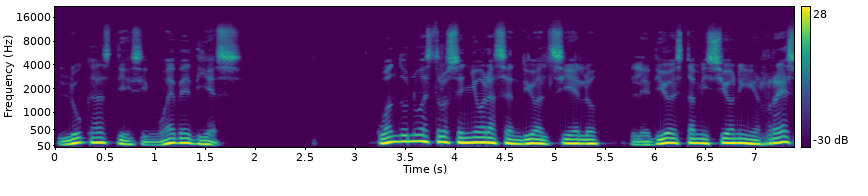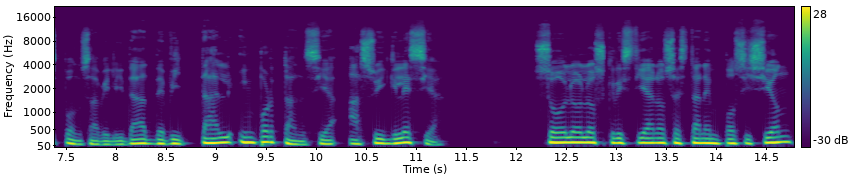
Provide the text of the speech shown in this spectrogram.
Lucas 19:10 Cuando nuestro Señor ascendió al cielo, le dio esta misión y responsabilidad de vital importancia a su iglesia. Solo los cristianos están en posición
